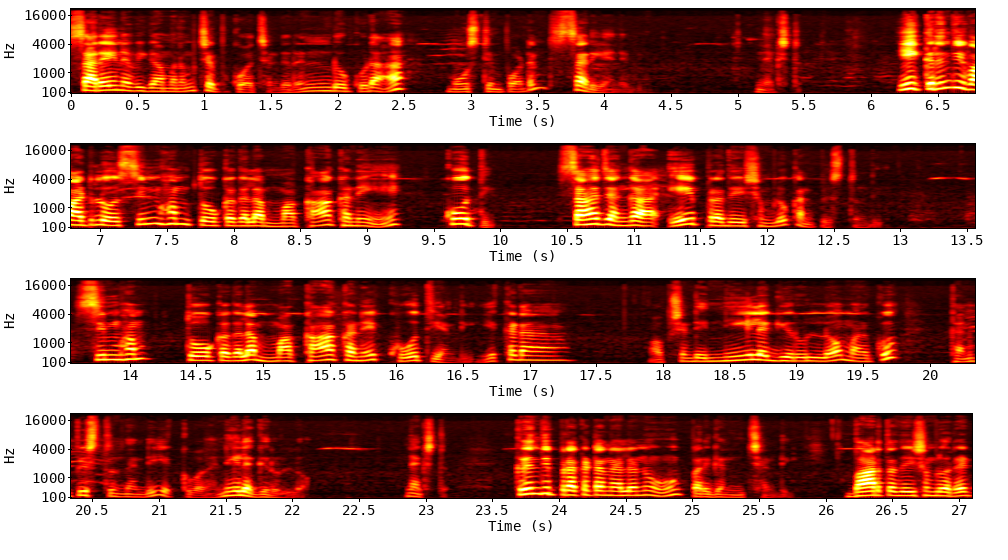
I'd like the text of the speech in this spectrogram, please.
సరైనవిగా మనం చెప్పుకోవచ్చండి. రెండు కూడా మోస్ట్ ఇంపార్టెంట్ సరి అయినవి నెక్స్ట్ ఈ క్రింది వాటిలో సింహం తోకగల మకాక్ అనే కోతి సహజంగా ఏ ప్రదేశంలో కనిపిస్తుంది? సింహం తోకగల మకాక్ అనే కోతి అండి. ఎక్కడ? ఆప్షన్ డి నీలగిరుల్లో మనకు కనిపిస్తుందండి ఎక్కువగా నీలగిరుల్లో. నెక్స్ట్ క్రింది ప్రకటనలను పరిగణించండి. భారతదేశంలో రెడ్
